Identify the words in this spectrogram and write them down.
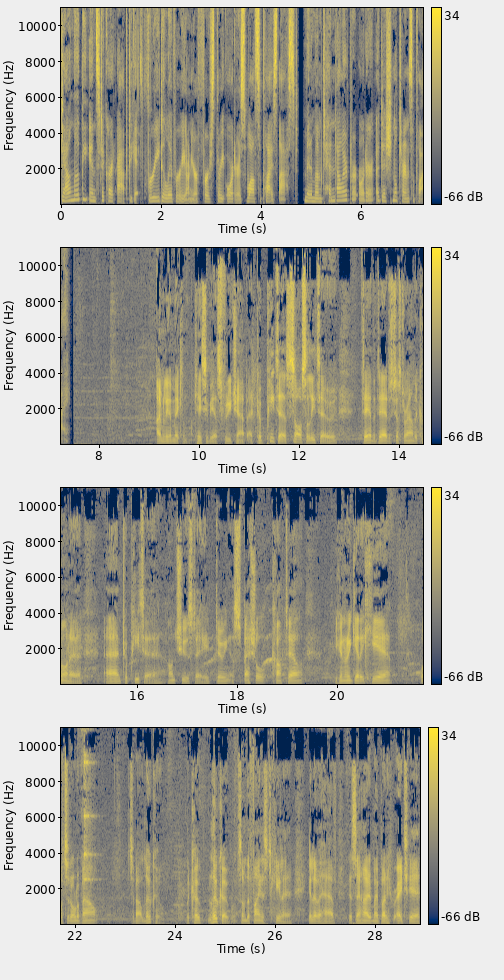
Download the Instacart app to get free delivery on your first three orders while supplies last. Minimum $10 per order, additional term supply. I'm Liam Maitland, KCBS Foodie Chap at Copita Sausalito. Day of the Dead is just around the corner, and Copita on Tuesday doing a special cocktail. You can only get it here. What's it all about? It's about Loco. Loco, Loco, some of the finest tequila you'll ever have. Let's say hi to my buddy right here,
